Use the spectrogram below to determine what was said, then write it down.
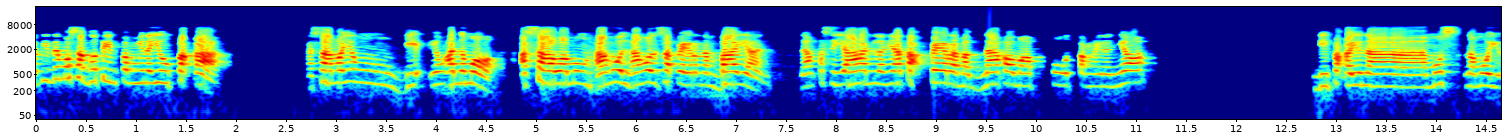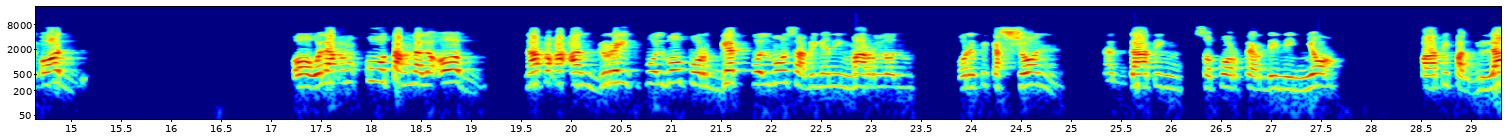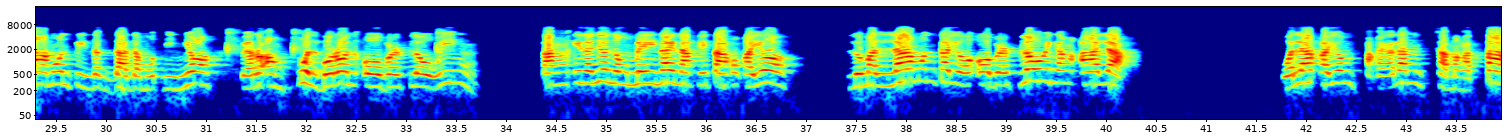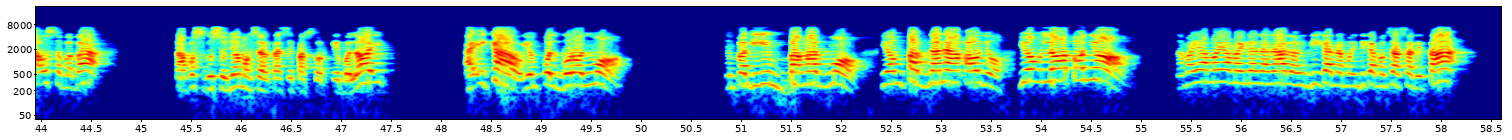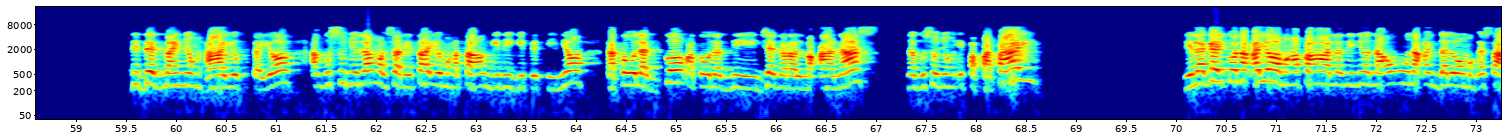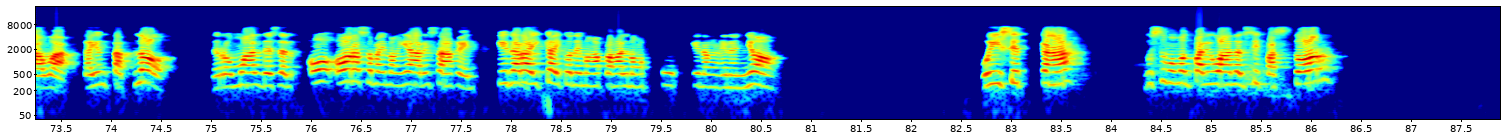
Ba't hindi mo sagutin tong hinayupa ka? Kasama yung, yung ano mo, asawa mong hangol-hangol sa pera ng bayan. Nang kasiyahan lang yata pera, magnakaw mga putang ina nyo. Hindi pa kayo na mus na muyod. Oh, wala kang utang na loob. Napaka-ungrateful mo, forgetful mo, sabi nga ni Marlon Purificacion, na dating supporter din ninyo. Pati paglamon, pinagdadamot ninyo. Pero ang pulboron overflowing. Tang ina nyo, nung May 9, nakita ko kayo. Lumalamon kayo, overflowing ang alak. Wala kayong pakialam sa mga tao sa baba. Tapos gusto nyo magsalita si Pastor Kiboloy? Ay ikaw, yung pulburon mo, yung pagiging bangag mo, yung pagnanakaw nyo, yung loto nyo, na maya-maya may nananalo, hindi ka, na, hindi ka magsasalita, didedmine yung hayop kayo. Ang gusto nyo lang magsalita yung mga taong ginigipit ninyo, katulad ko, katulad ni General Macanas, na gusto nyong ipapatay. Nilagay ko na kayo, mga pangalan ninyo, nauuna kayong dalawang mag-asawa, kayong tatlo, ni Romualdez, o, oras na may mangyari sa akin, kinaraykay ko na yung mga pangalan, mga pukin ng inan nyo. Wisit ka? Gusto mo magpaliwanag si pastor?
